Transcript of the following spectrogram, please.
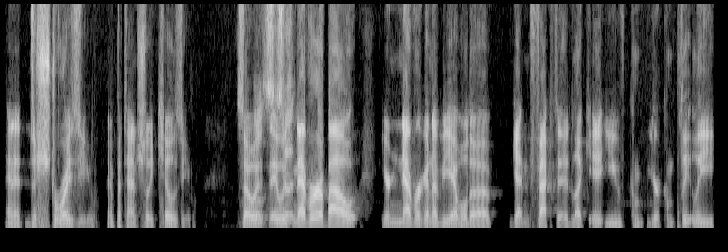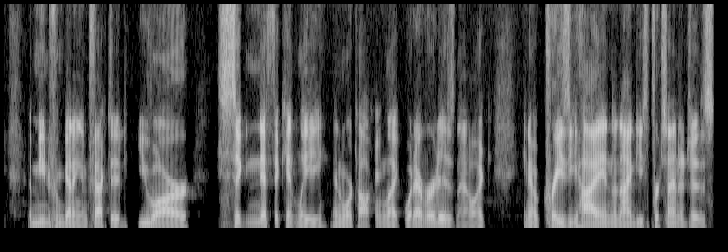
and it destroys you and potentially kills you. So Well, it's, it was so- never about you're never going to be able to get infected. Like it, you've com- you're completely immune from getting infected. You are significantly, and we're talking like whatever it is now, like you know, crazy high in the 90s percentages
